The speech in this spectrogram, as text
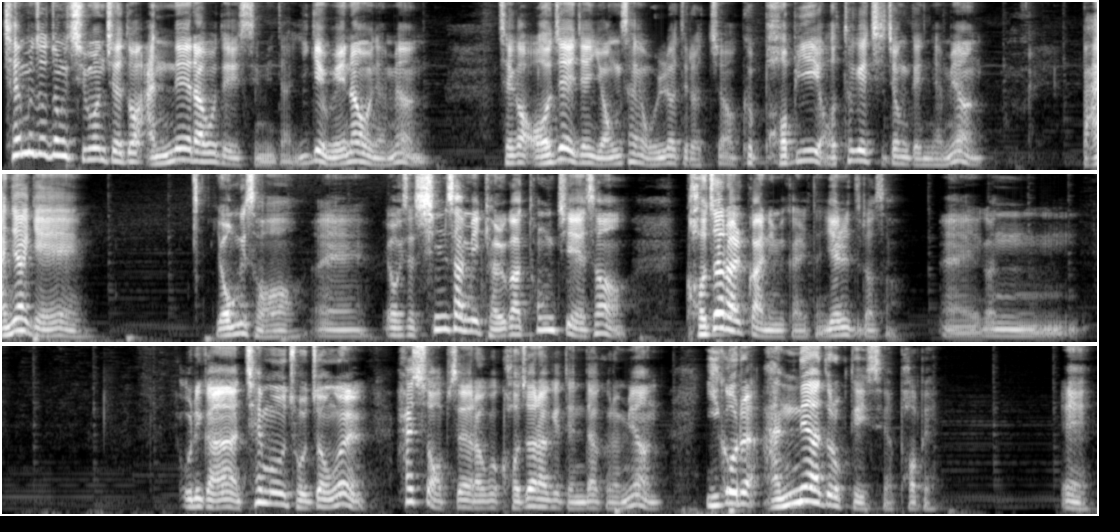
채무조정 지원제도 안내라고 되어 있습니다. 이게 왜 나오냐면 제가 어제 이제 영상에 올려드렸죠. 그 법이 어떻게 지정됐냐면 만약에 여기서 예, 여기서 심사 및 결과 통지에서 거절할 거 아닙니까 일단 예를 들어서 예, 이건 우리가 채무 조정을 할 수 없어요라고 거절하게 된다 그러면 이거를 안내하도록 돼 있어요 법에 예,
